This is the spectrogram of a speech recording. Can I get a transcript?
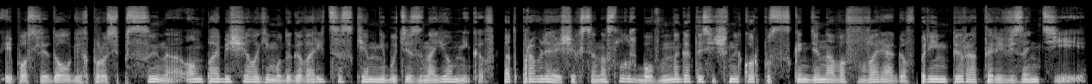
И после долгих просьб сына он пообещал ему договориться с кем-нибудь из наемников, отправляющихся на службу в многотысячный корпус скандинавов-варягов при императоре Византии,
